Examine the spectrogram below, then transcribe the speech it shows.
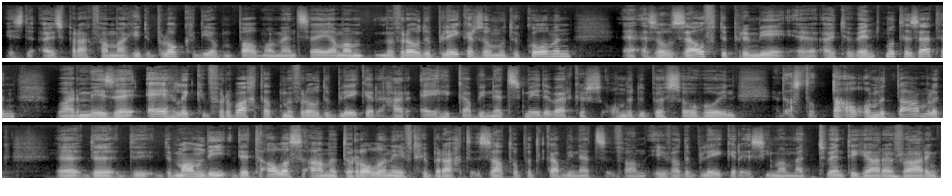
is de uitspraak van Magie de Blok, die op een bepaald moment zei ja, maar mevrouw de Bleker zou moeten komen uh, en zou zelf de premier uit de wind moeten zetten, waarmee zij eigenlijk verwacht dat mevrouw de Bleker haar eigen kabinetsmedewerkers onder de bus zou gooien. En dat is totaal onbetamelijk. de, de, de man die dit alles aan het rollen heeft gebracht, zat op het kabinet van Eva de Bleker, is iemand met twintig jaar ervaring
